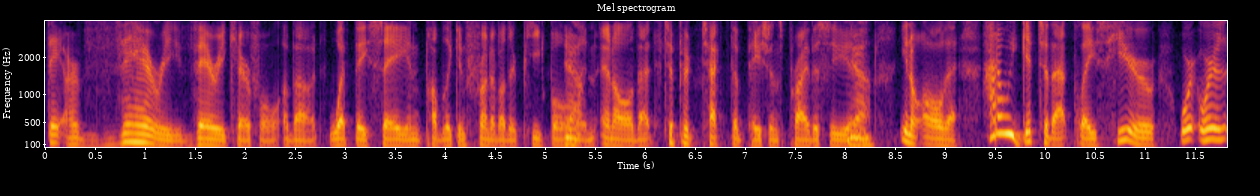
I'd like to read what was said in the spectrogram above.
they are very very careful about what they say in public in front of other people Yeah. and, and all of that to protect the patient's privacy and Yeah. you know all of that. How do we get to that place here, or or is,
